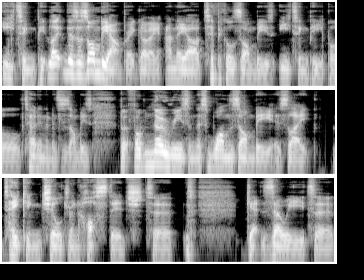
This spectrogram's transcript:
eating people like there's a zombie outbreak going and they are typical zombies eating people turning them into zombies but for no reason this one zombie is like taking children hostage to get zoe to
